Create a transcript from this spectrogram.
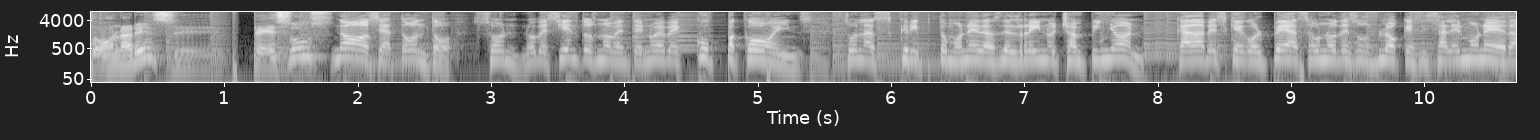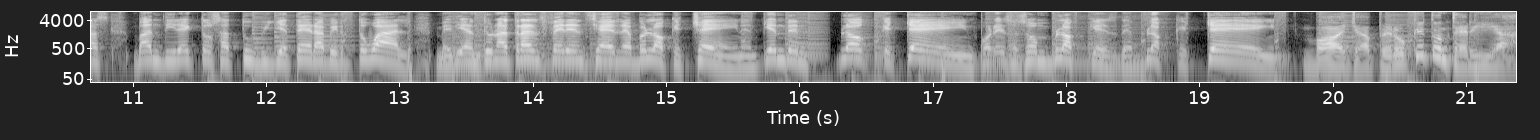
dólares, eh, pesos. No sea tonto, son 999 Koopa Coins. Son las criptomonedas del reino champiñón. Cada vez que golpeas a uno de esos bloques y salen monedas, van directos a tu billetera virtual mediante una transferencia en el blockchain. ¿Entienden? Blockchain. Por eso son bloques de blockchain. Vaya, pero qué tontería.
